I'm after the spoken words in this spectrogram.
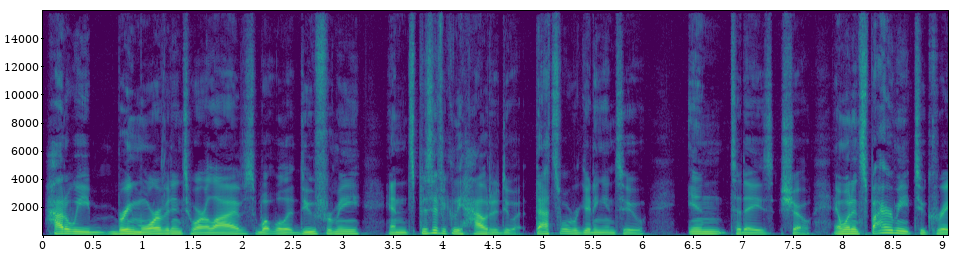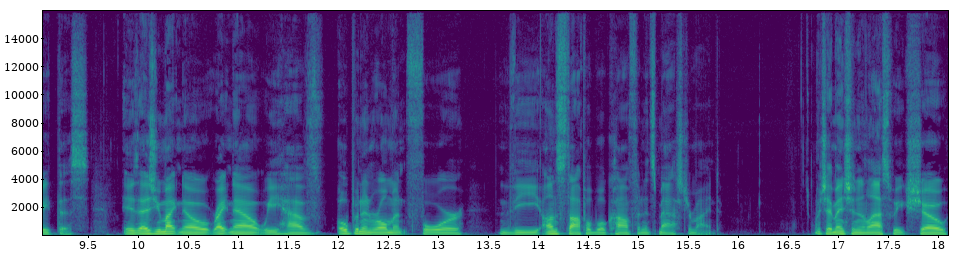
How do we bring more of it into our lives? What will it do for me? And specifically, how to do it. That's what we're getting into in today's show. And what inspired me to create this is, as you might know, right now we have open enrollment for the Unstoppable Confidence Mastermind, which I mentioned in last week's show.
